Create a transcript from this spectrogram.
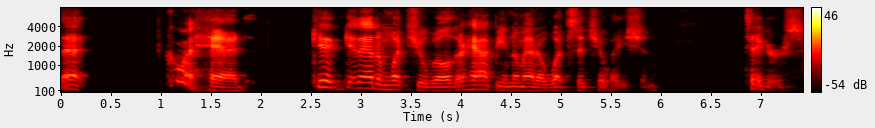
that go ahead, get get at them what you will. They're happy no matter what situation. Tiggers.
